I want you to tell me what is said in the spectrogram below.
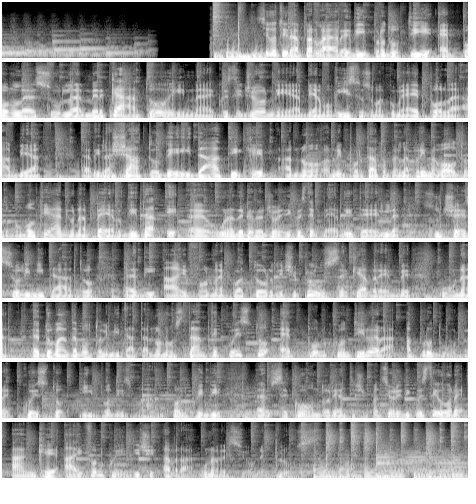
Si continua a parlare di prodotti Apple sul mercato. In questi giorni abbiamo visto insomma, come Apple abbia rilasciato dei dati che hanno riportato per la prima volta dopo molti anni una perdita e eh, una delle ragioni di queste perdite è il successo limitato eh, di iPhone 14 Plus che avrebbe una eh, domanda molto limitata. Nonostante questo Apple continuerà a produrre questo tipo di smartphone, quindi eh, secondo le anticipazioni di queste ore anche iPhone 15 avrà una versione Plus.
